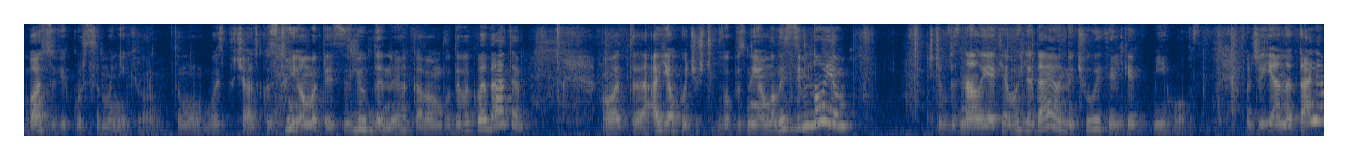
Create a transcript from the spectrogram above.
базові курси манікюру. Тому ви спочатку знайомитесь з людиною, яка вам буде викладати. От, А я хочу, щоб ви познайомились зі мною, щоб ви знали, як я виглядаю, а не чули тільки мій голос. Отже, я Наталя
